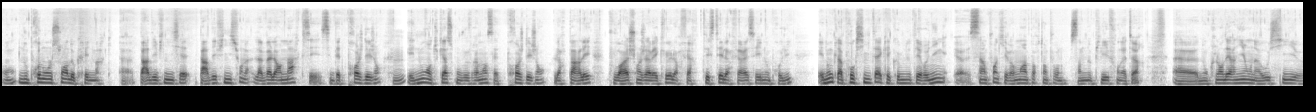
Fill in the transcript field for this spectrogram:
on- nous prenons le soin de créer une marque. Euh, par, définition, par définition, la, la valeur marque, c'est d'être proche des gens. Mhm. Et nous, en tout cas, ce qu'on veut vraiment, c'est être proche des gens, leur parler, pouvoir échanger avec eux, leur faire tester, leur faire essayer nos produits. Et donc, la proximité avec les communautés running, euh, c'est un point qui est vraiment important pour nous. C'est un de nos piliers fondateurs. Euh, donc, l'an dernier, on a aussi euh,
